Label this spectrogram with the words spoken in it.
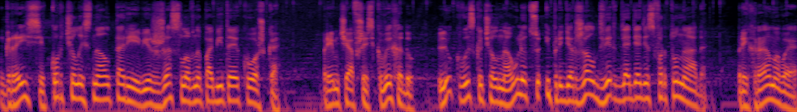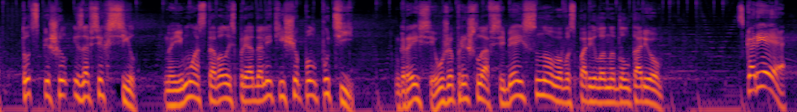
Грейси корчилась на алтаре, визжа, словно побитая кошка. Примчавшись к выходу, Люк выскочил на улицу и придержал дверь для дяди Сфортунада. Прихрамывая, тот спешил изо всех сил, но ему оставалось преодолеть еще полпути. Грейси уже пришла в себя и снова воспарила над алтарем. «Скорее!» –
